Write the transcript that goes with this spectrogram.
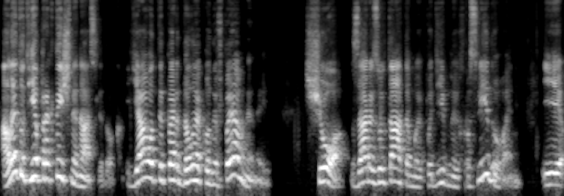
Але тут є практичний наслідок. Я от тепер далеко не впевнений, що за результатами подібних розслідувань, і е,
